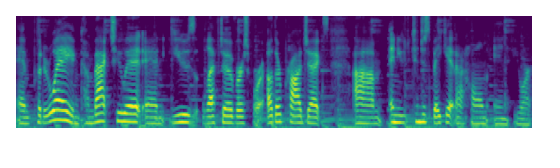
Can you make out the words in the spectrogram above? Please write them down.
and put it away and come back to it and use leftovers for other projects. Um, and you can just bake it at home in your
